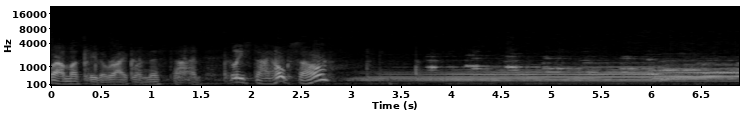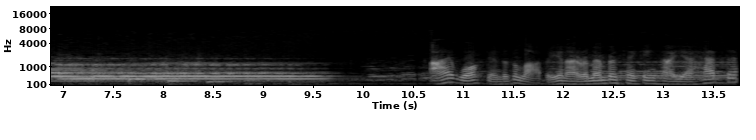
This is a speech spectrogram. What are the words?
Well, must be the right one this time. At least I hope so. I walked into the lobby, and I remember thinking how you had to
